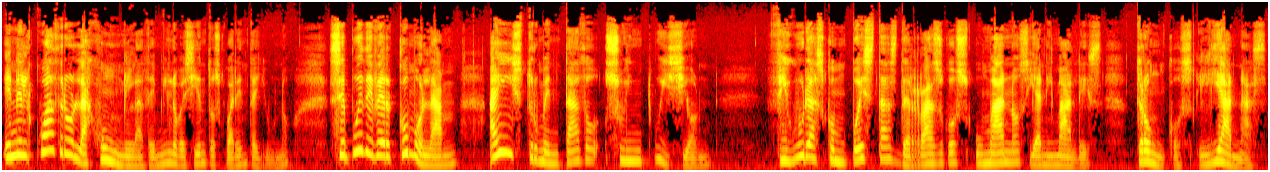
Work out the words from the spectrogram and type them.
En el cuadro La jungla de 1941 se puede ver cómo Lam ha instrumentado su intuición. Figuras compuestas de rasgos humanos y animales, troncos, lianas,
